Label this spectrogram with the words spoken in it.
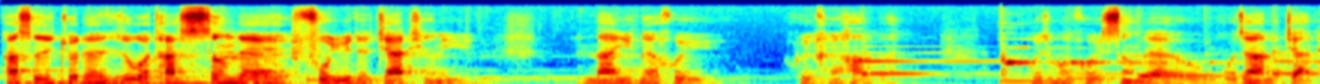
当时觉得，如果他生在富裕的家庭里，那应该会会很好的。为什么会生在我这样的家庭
